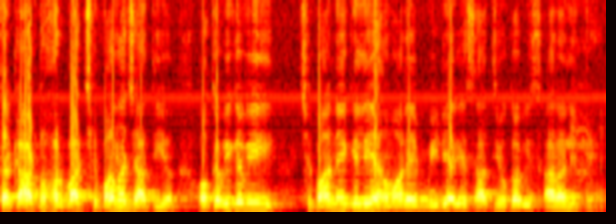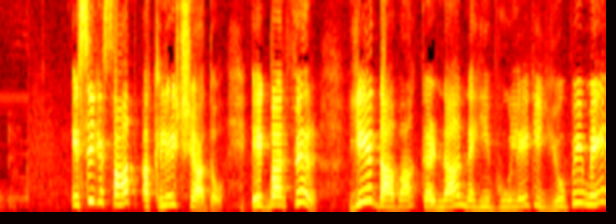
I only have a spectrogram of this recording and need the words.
सरकार तो हर बात छिपाना चाहती है और कभी कभी छिपाने के लिए हमारे मीडिया के साथियों का भी सहारा लेते हैं। इसी के साथ अखिलेश यादव। एक बार फिर ये दावा करना नहीं भूले कि यूपी में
